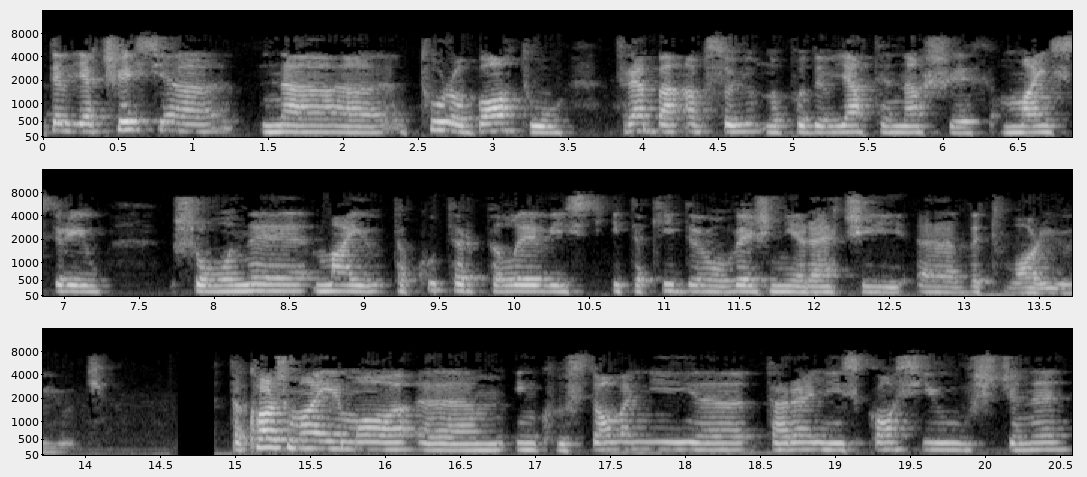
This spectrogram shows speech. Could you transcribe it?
Дивлячися на ту роботу, треба абсолютно подивляти наших майстрів, що вони мають таку терпеливість і такі дивовижні речі е, витворюють. Також маємо е, інкрустовані е, тарелі з Косівщини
